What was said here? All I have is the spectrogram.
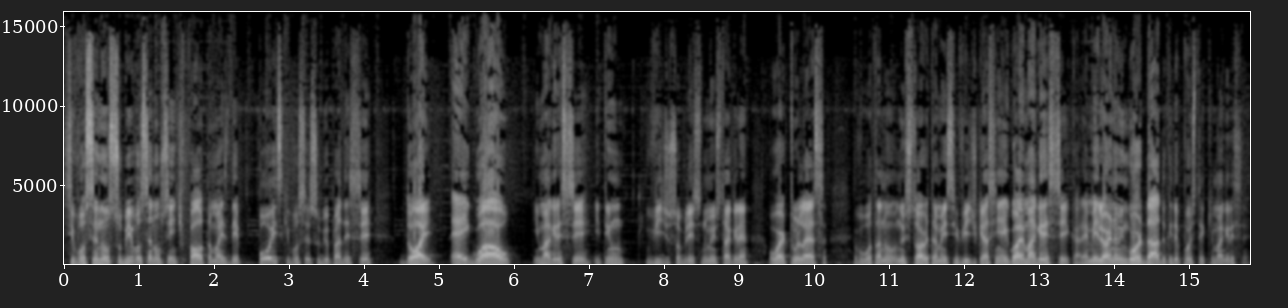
Se você não subir, você não sente falta, mas depois que você subiu para descer, dói. É igual emagrecer e tem um vídeo sobre isso no meu Instagram, o Arthur Lessa. Eu vou botar no, no story também esse vídeo que é assim, é igual emagrecer, cara. É melhor não engordar do que depois ter que emagrecer.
